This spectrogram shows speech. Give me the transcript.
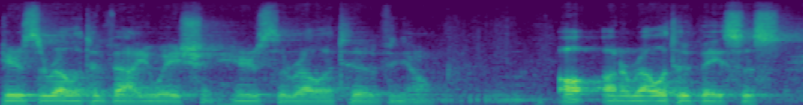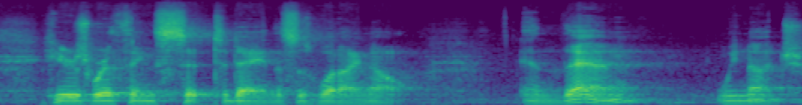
here's the relative valuation, here's the relative, you know, all, on a relative basis here's where things sit today, and this is what I know. And then we nudge.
